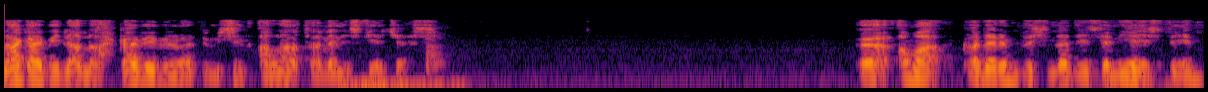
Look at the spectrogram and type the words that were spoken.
La gaybi illallah. Gaybi bilmediğim için Allah-u Teala'dan isteyeceğiz. E, ama kaderim dışında değilse niye isteyeyim?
